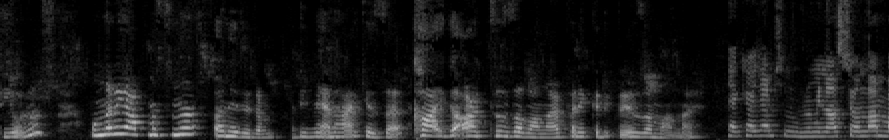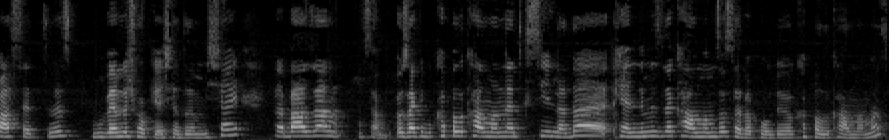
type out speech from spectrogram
diyoruz. Bunları yapmasını öneririm dinleyen herkese. Kaygı arttığı zamanlar, panikledikleri zamanlar. Peki hocam şimdi ruminasyondan bahsettiniz. Bu benim de çok yaşadığım bir şey. Ve bazen mesela özellikle bu kapalı kalmanın etkisiyle de kendimizle kalmamıza sebep oluyor kapalı kalmamız.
